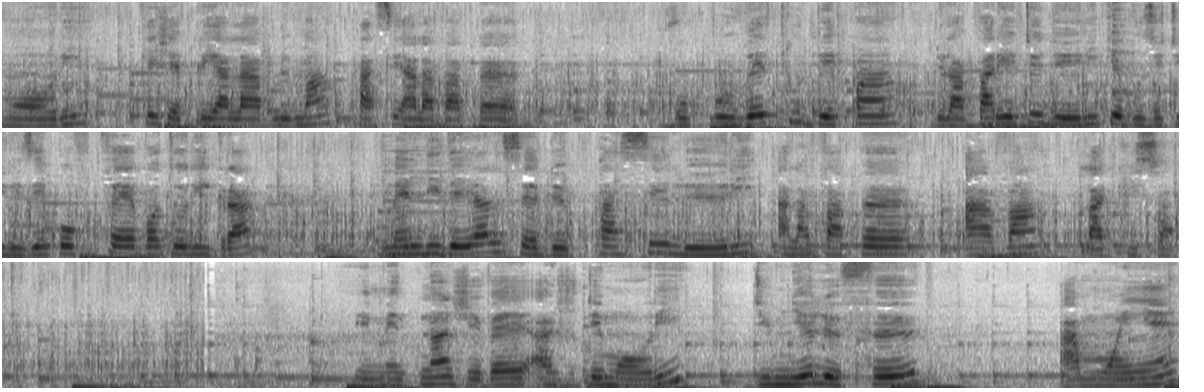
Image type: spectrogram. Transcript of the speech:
mon riz que j'ai préalablement passé à la vapeur. Vous pouvez, tout dépend de la variété de riz que vous utilisez pour faire votre riz gras. Mais l'idéal, c'est de passer le riz à la vapeur avant la cuisson. Et maintenant, je vais ajouter mon riz, diminuer le feu à moyen.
